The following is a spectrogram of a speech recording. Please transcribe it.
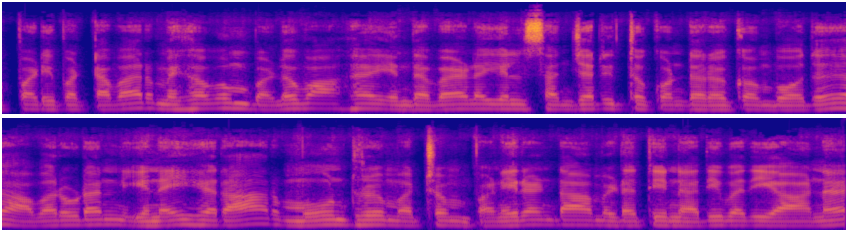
அப்படிப்பட்டவர் மிகவும் வலுவாக இந்த வேளையில் சஞ்சரித்து கொண்டிருக்கும் போது அவருடன் இணைகிறார். மூன்று மற்றும் பனிரெண்டாம் இடத்தின் அதிபதியான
